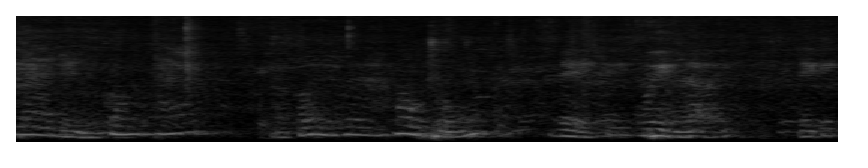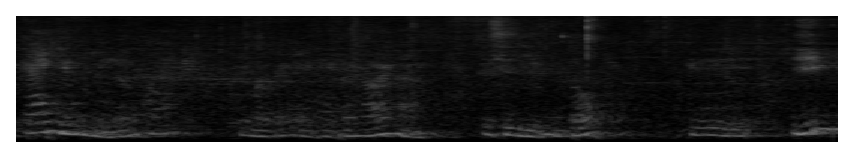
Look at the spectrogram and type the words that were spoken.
gia đình con cái và có những cái mâu thuẫn về cái quyền lợi về cái cá nhân mình lớn quá. Nhưng mà cái này thì phải nói là cái xây dựng tốt cái ý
